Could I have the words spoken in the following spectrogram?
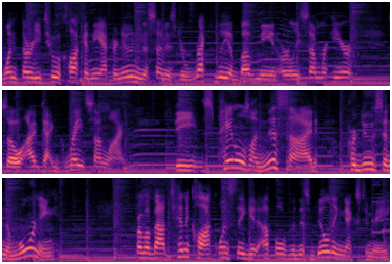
1.30, 2 o'clock in the afternoon and the sun is directly above me in early summer here. So I've got great sunlight. The panels on this side produce in the morning from about 10 o'clock once they get up over this building next to me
